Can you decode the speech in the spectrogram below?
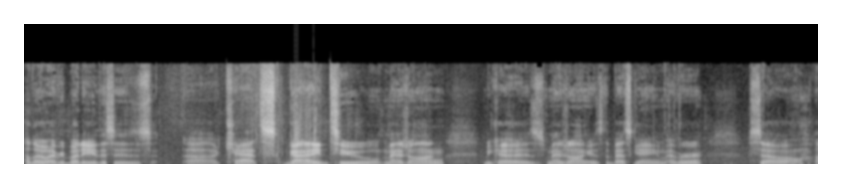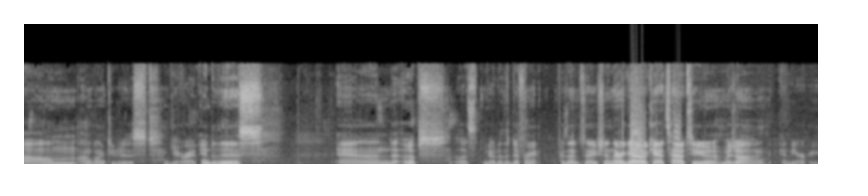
Hello, everybody. This is uh, Cat's Guide to Mahjong because Mahjong is the best game ever. So, um, I'm going to just get right into this. And, uh, oops, let's go to the different presentation. There we go. Cat's How to Mahjong and DRP.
